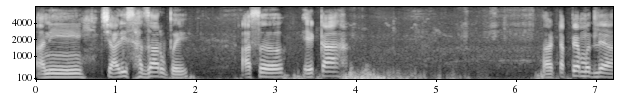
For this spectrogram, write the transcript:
आणि चाळीस हजार रुपये असं एका टप्प्यामधल्या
